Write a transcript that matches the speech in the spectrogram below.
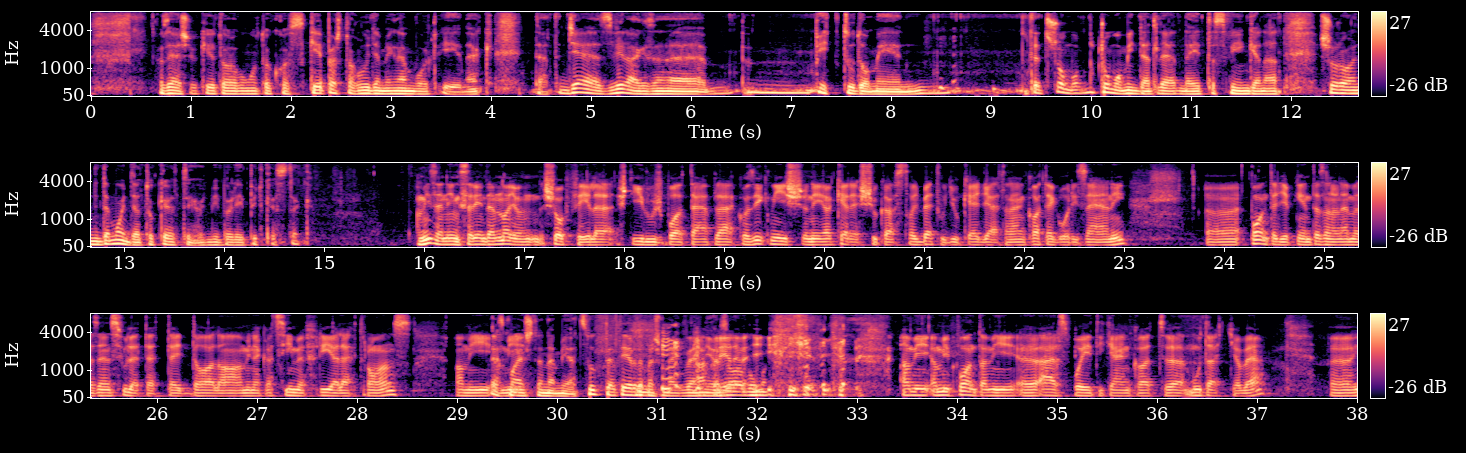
az első két albumotokhoz képest, ahol ugye még nem volt ének. Tehát jazz, világzene, mit tudom én, tehát csomó, csomó mindent lehetne itt a swingen át sorolni, de mondjátok el hogy miből építkeztek. A mi zenénk szerintem nagyon sokféle stílusból táplálkozik, mi is néha keressük azt, hogy be tudjuk egyáltalán kategorizálni. Pont egyébként ezen a lemezen született egy dal, aminek a címe Free Electrons, ami, Ezt ami ma este nem játsszuk, tehát érdemes megvenni az érdemes- albumot. igen, igen. ami, ami pont a mi árszpoetikánkat mutatja be,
